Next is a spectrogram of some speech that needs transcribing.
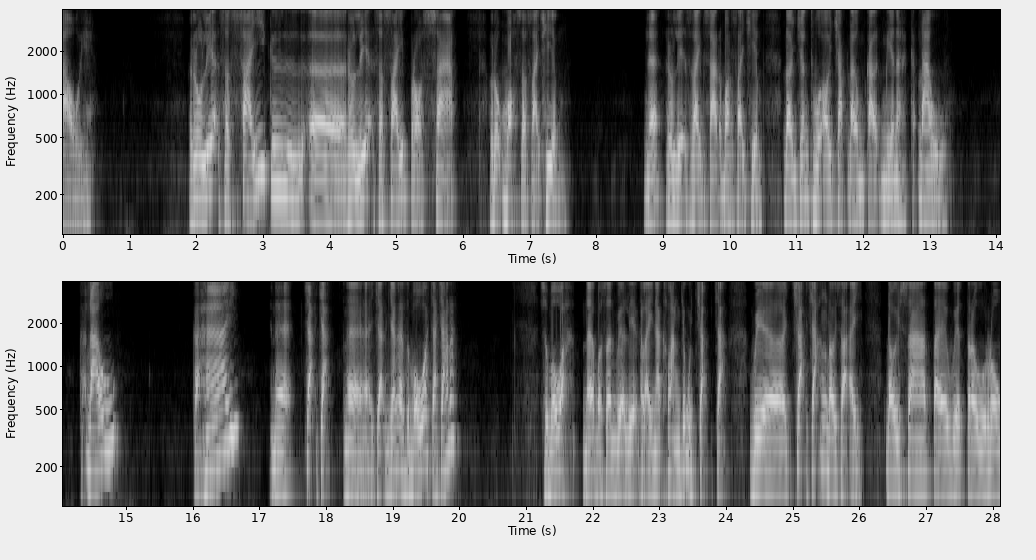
ដោយរលាកសរសៃគឺរលាកសរសៃប្រសាទរបស់សរសៃឈាមណារលាកសរសៃប្រសាទរបស់សរសៃឈាមដល់អញ្ចឹងធ្វើឲ្យចាប់ដើមកើតមានក្តៅ ក្តៅកាហាយណែចាក់ចាក់ណែចាក់អញ្ចឹងសបោចាស់ចាស់ណាសបោណែបើសិនវាលាកកន្លែងណាខ្លាំងអញ្ចឹងវាចាក់ចាក់វាចាក់ចាក់ដោយសារអីដោយសារតែវាត្រូវរង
